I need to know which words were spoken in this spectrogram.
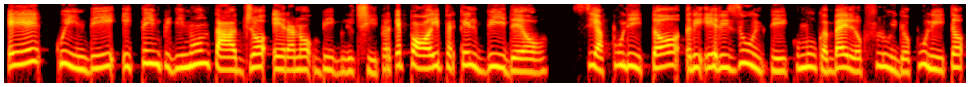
e quindi i tempi di montaggio erano biblici, perché poi perché il video sia pulito ri- e risulti comunque bello, fluido, pulito,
